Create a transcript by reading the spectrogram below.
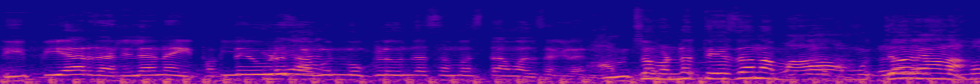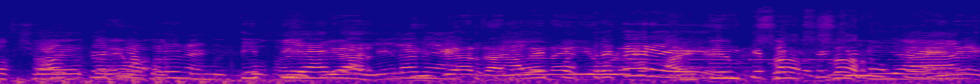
डीपीआर झालेला नाही फक्त एवढं सांगून मोकळे होऊन जा समजतं आम्हाला सगळ्यांना. आमचं म्हणणं तेच आहे ना मा- मुद्द्यावर या ना. डीपीआर झालेला नाही एवढं अंतिम सर सर. नाही, नाही.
